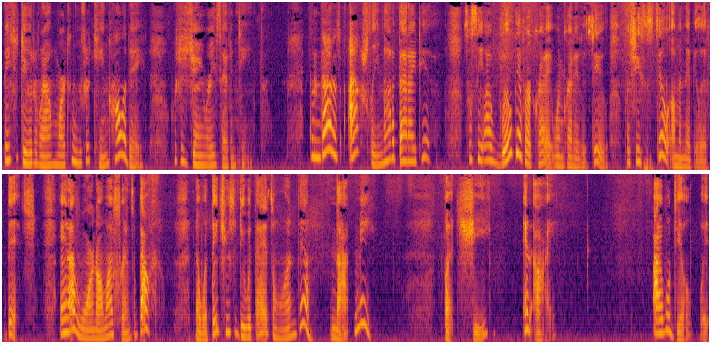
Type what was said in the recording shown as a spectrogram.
they should do it around Martin Luther King holiday which is January 17th. And that is actually not a bad idea. So, see, I will give her credit when credit is due, but she's still a manipulative bitch. And I've warned all my friends about her. Now, what they choose to do with that is on them, not me. But she and I, I will deal with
